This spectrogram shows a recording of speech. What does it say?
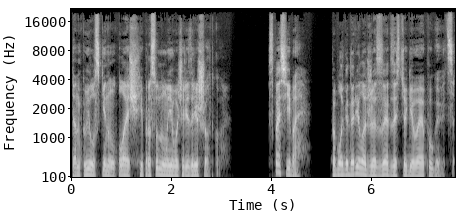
Танквилл скинул плащ и просунул его через решетку. «Спасибо», — поблагодарила Джезет, застегивая пуговицы.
